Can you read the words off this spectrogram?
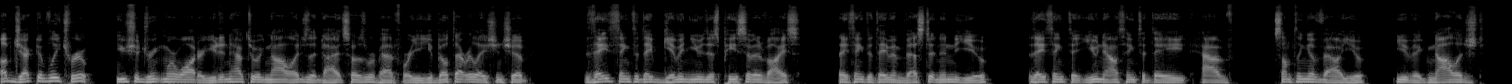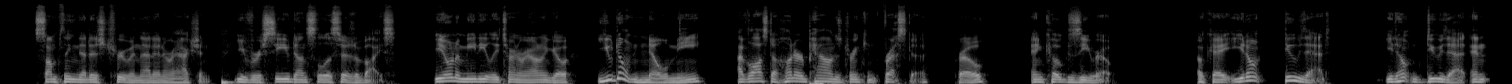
Objectively true. You should drink more water. You didn't have to acknowledge that diet sodas were bad for you. You built that relationship. They think that they've given you this piece of advice. They think that they've invested into you. They think that you now think that they have something of value. You've acknowledged something that is true in that interaction. You've received unsolicited advice. You don't immediately turn around and go, You don't know me. I've lost 100 pounds drinking Fresca, bro, and Coke Zero. Okay. You don't do that. You don't do that. And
